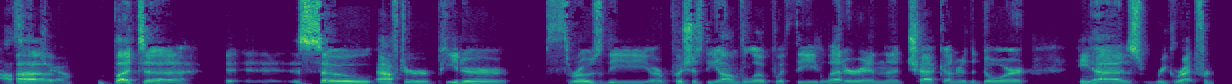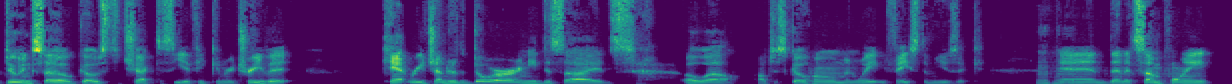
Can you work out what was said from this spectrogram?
also uh, true. But uh, so after Peter throws the or pushes the envelope with the letter and the check under the door, he has regret for doing so. Goes to check to see if he can retrieve it can't reach under the door and he decides, oh well, I'll just go home and wait and face the music. Mm-hmm. And then at some point,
